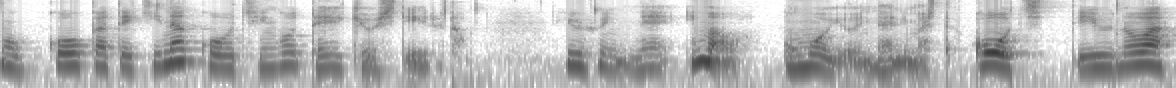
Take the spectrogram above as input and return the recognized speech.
もう効果的なコーチングを提供しているというふうにね今は思うようになりましたコーチっていうのは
